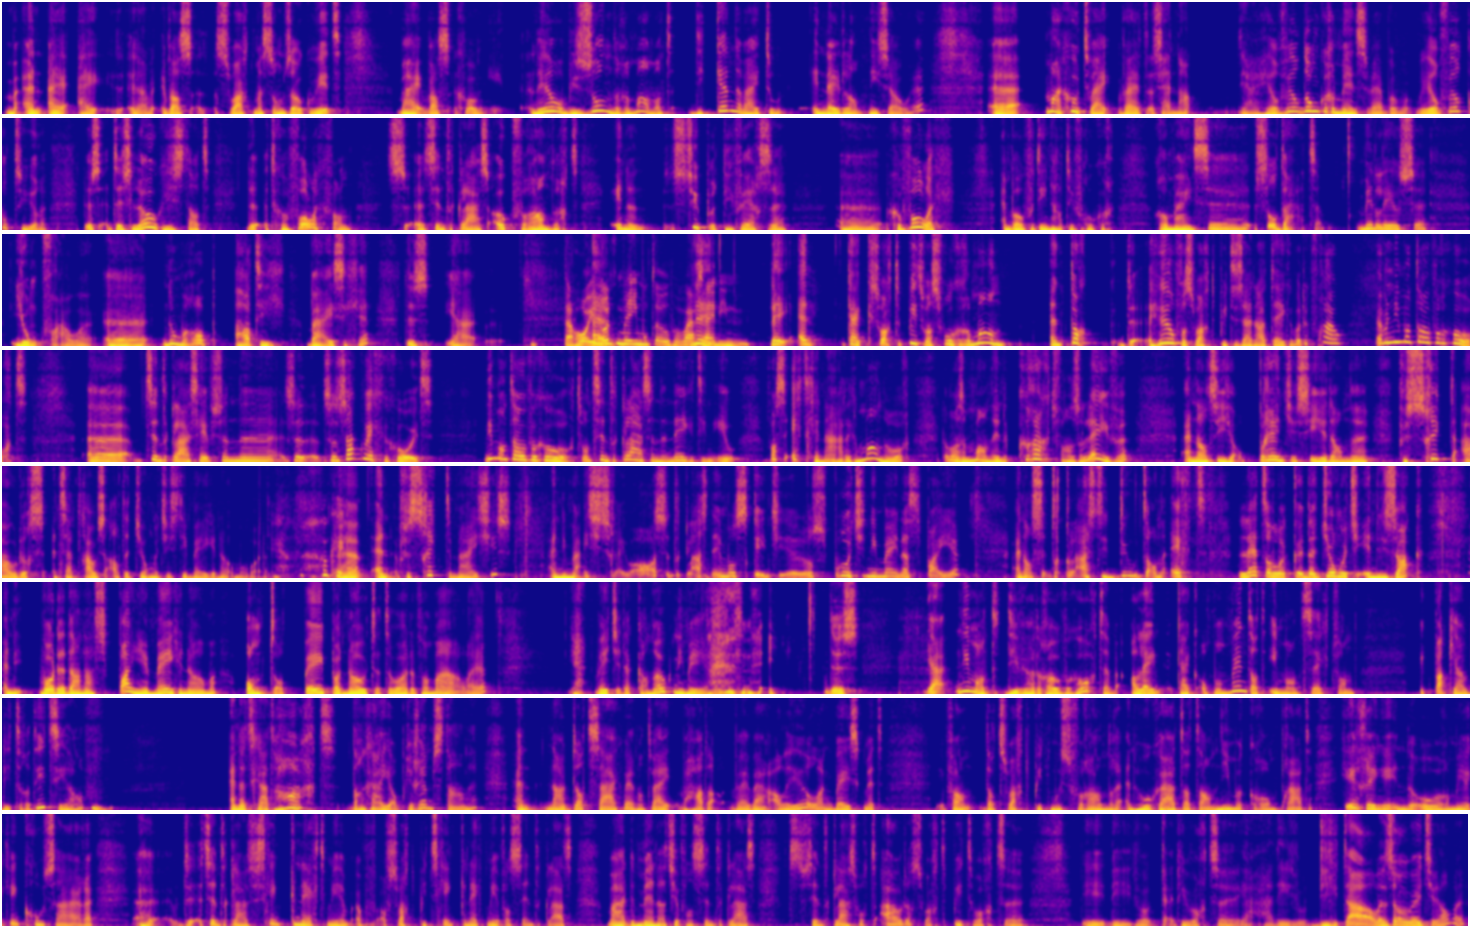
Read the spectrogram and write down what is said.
maar- en hij, hij, hij was zwart, maar soms ook wit. Maar hij was gewoon een heel bijzondere man. Want die kenden wij toen in Nederland niet zo. Hè? Eh, maar goed, wij, wij er zijn nou ja, heel veel donkere mensen. We hebben heel veel culturen. Dus het is logisch dat de, het gevolg van eh, Sinterklaas ook verandert in een super diverse eh, gevolg. En bovendien had hij vroeger Romeinse soldaten, middeleeuwse jonkvrouwen, eh, noem maar op, had hij bij zich. Hè? Dus ja, Daar hoor je En- nooit meer iemand over. Waar Nee. zijn die nu? Nee, en kijk, Zwarte Piet was vroeger een man. En toch, de, heel veel Zwarte Pieten zijn nou tegenwoordig vrouw. Daar hebben niemand over gehoord. Eh, Sinterklaas heeft zijn, eh, zijn, zijn zak weggegooid. Niemand over gehoord. Want Sinterklaas in de 19e eeuw was echt geen aardige man hoor. Dat was een man in de kracht van zijn leven. En dan zie je op prentjes zie je dan eh, verschrikte ouders. En het zijn trouwens altijd jongetjes die meegenomen worden. Oké. Eh, en verschrikte meisjes. En die meisjes schreeuwen: Oh, Sinterklaas, neem ons kindje, ons broertje niet mee naar Spanje. En dan Sinterklaas, die duwt dan echt letterlijk eh, dat jongetje in die zak. En die worden dan naar Spanje meegenomen om tot pepernoten te worden vermalen. Hè? Ja, weet je, dat kan ook niet meer. nee. Dus ja, niemand die we erover gehoord hebben. Alleen, kijk, op het moment dat iemand zegt van... ik pak jou die traditie af... en het gaat hard, dan ga je op je rem staan. Hè? En nou, dat zagen wij, want wij, we hadden, wij waren al heel lang bezig met... van dat Zwarte Piet moest veranderen. En hoe gaat dat dan? Niet meer krom praten. Geen ringen in de oren meer, geen kroesharen. De, Sinterklaas is geen knecht meer, of, Zwarte Piet is geen knecht meer van Sinterklaas. Maar de manager van Sinterklaas. Sinterklaas wordt ouder, Zwarte Piet wordt, eh, die, die, die wordt eh, ja, die, digitaal en zo, weet je wel.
